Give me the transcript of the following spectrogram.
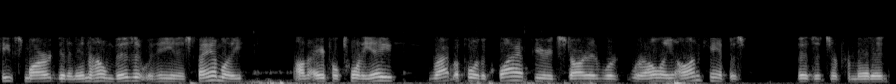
Keith Smart did an in-home visit with he and his family on April 28th, right before the quiet period started. Where, where only on-campus visits are permitted.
